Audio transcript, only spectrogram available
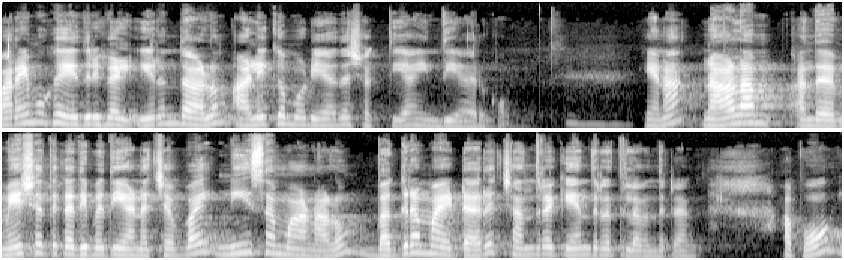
மறைமுக எதிரிகள் இருந்தாலும் அழிக்க முடியாத சக்தியாக இந்தியா இருக்கும். ஏன்னா நாலாம் அந்த மேஷத்துக்கு அதிபதியான செவ்வாய் நீசமானாலும் பக்ரமாயிட்டாரு சந்திர கேந்திரத்தில் வந்துட்டாங்க. அப்போது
